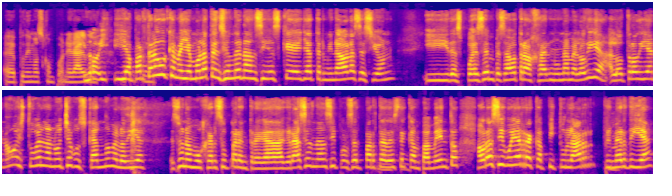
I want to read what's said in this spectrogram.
eh, pudimos componer algo. No, y, y aparte algo que me llamó la atención de Nancy es que ella terminaba la sesión y después empezaba a trabajar en una melodía. Al otro día, no, estuve en la noche buscando melodías. Es una mujer súper entregada. Gracias, Nancy, por ser parte de este campamento. Ahora sí voy a recapitular primer día.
